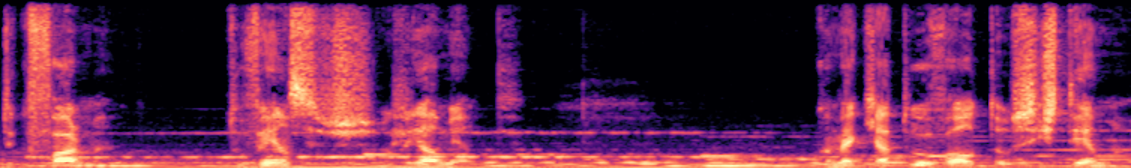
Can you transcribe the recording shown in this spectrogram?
De que forma tu vences realmente? Como é que à tua volta o sistema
